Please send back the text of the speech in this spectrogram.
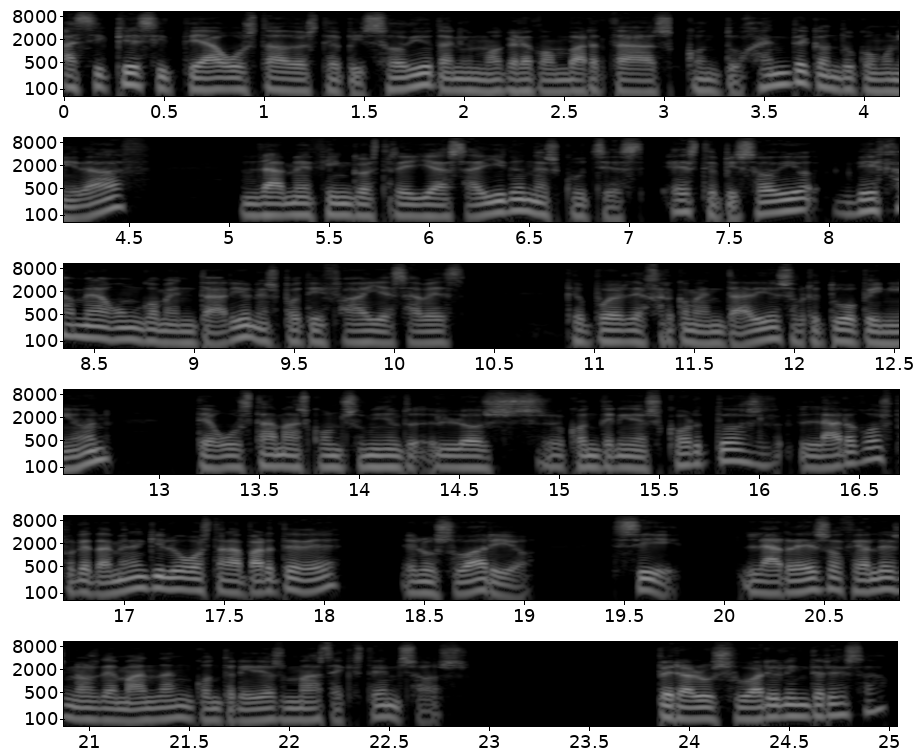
Así que si te ha gustado este episodio, te animo a que lo compartas con tu gente, con tu comunidad. Dame cinco estrellas ahí donde escuches este episodio. Déjame algún comentario en Spotify, ya sabes que puedes dejar comentarios sobre tu opinión. ¿Te gusta más consumir los contenidos cortos, largos? Porque también aquí luego está la parte de el usuario. Sí, las redes sociales nos demandan contenidos más extensos. ¿Pero al usuario le interesa?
